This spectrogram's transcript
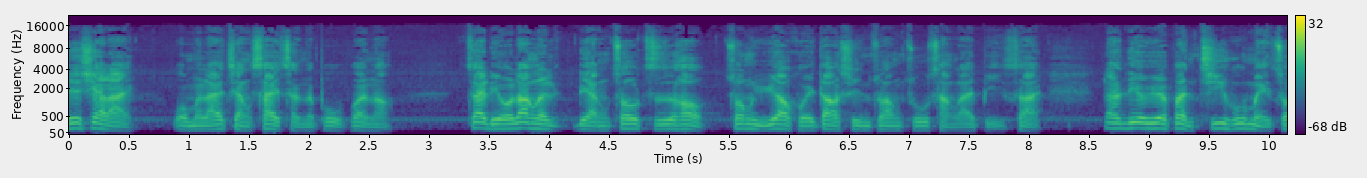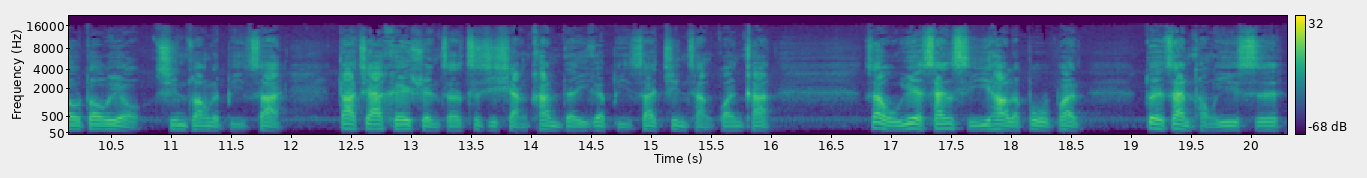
接下来我们来讲赛程的部分了。在流浪了两周之后，终于要回到新庄主场来比赛。那六月份几乎每周都有新庄的比赛，大家可以选择自己想看的一个比赛进场观看。在五月三十一号的部分对战统一师，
